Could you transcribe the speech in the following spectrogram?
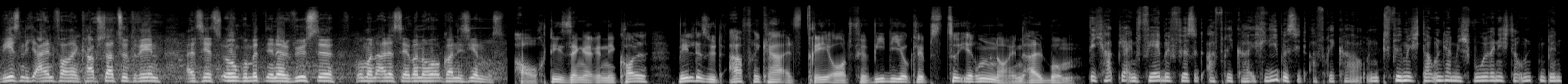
wesentlich einfacher in Kapstadt zu drehen, als jetzt irgendwo mitten in der Wüste, wo man alles selber noch organisieren muss. Auch die Sängerin Nicole wählte Südafrika als Drehort für Videoclips zu ihrem neuen Album. Ich habe ja ein Faible für Südafrika. Ich liebe Südafrika und fühle mich da unheimlich wohl, wenn ich da unten bin.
